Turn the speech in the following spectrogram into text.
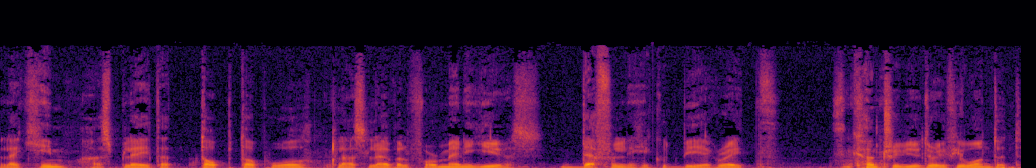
like him has played at top top world class level for many years. Definitely, he could be a great contributor if he wanted.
